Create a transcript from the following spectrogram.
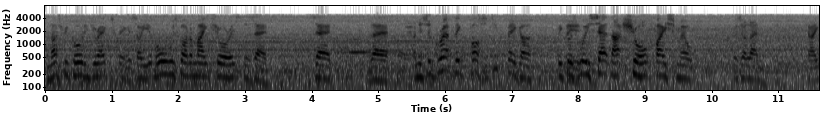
and that's recorded your X figure. So you've always got to make sure it's the Z, Z, there, and it's a great big positive figure because we set that short face mill as a length okay?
